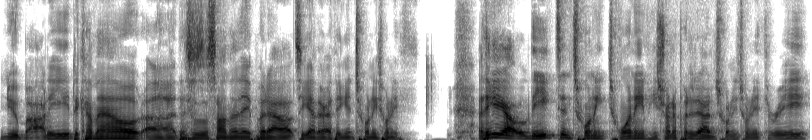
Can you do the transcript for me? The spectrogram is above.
new body to come out. Uh, this is a song that they put out together i think in 2020 I think it got leaked in 2020 and he's trying to put it out in 2023.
